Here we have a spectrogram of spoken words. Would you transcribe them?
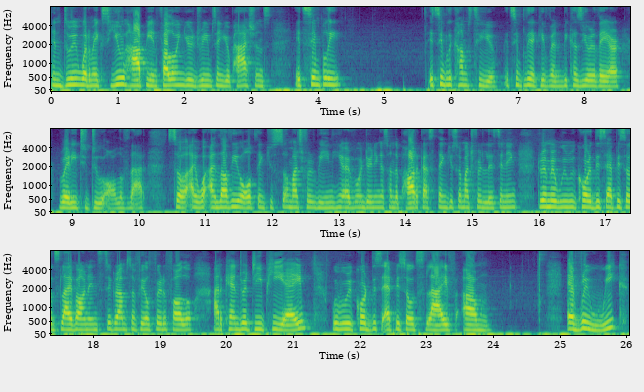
and doing what makes you happy and following your dreams and your passions it's simply it simply comes to you. It's simply a given because you're there ready to do all of that. So I, I love you all. Thank you so much for being here. Everyone joining us on the podcast, thank you so much for listening. Remember, we record these episodes live on Instagram, so feel free to follow at Kendra GPA. We will record these episodes live um, every week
